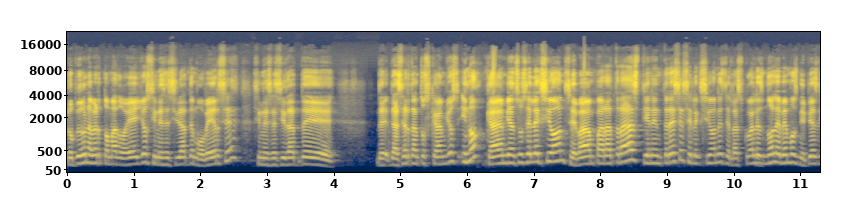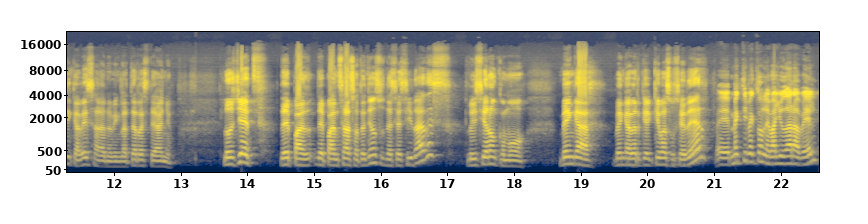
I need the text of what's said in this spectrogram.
lo pudieron haber tomado ellos sin necesidad de moverse, sin necesidad de, de, hacer tantos cambios, y no, cambian su selección, se van para atrás, tienen 13 selecciones de las cuales no le vemos ni pies ni cabeza a Nueva Inglaterra este año. Los Jets de, de panzazo atendieron sus necesidades, lo hicieron como, venga, venga a ver qué, qué va a suceder, eh, le va a ayudar a Bell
